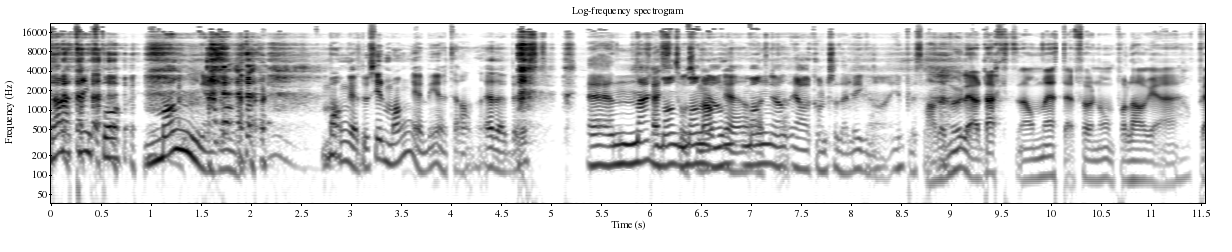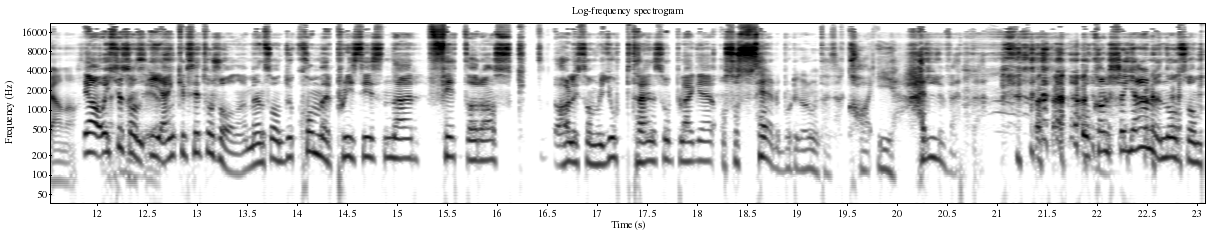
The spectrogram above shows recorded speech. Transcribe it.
det har jeg tenkt på mange ganger. Mange, du sier mange mye til han, er det bevisst? Eh, nei, man, mange, mange, mange, Ja, kanskje det ligger noe implisitt. Ja, det er mulig jeg har dekket noen meter før noen på laget opp igjennom. Ja, og ikke sånn i enkeltsituasjoner, men sånn du kommer preseason der, fit og rask, har liksom gjort treningsopplegget, og så ser du borti garderoben og tenker hva i helvete? og kanskje gjerne noen som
